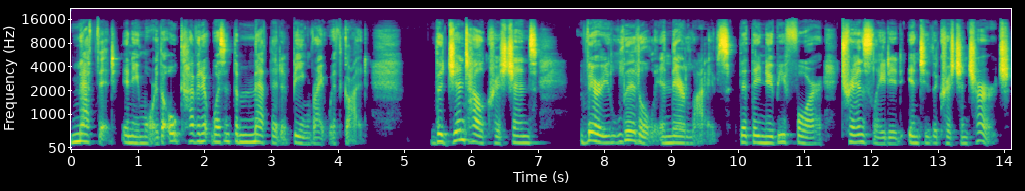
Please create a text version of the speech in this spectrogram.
method anymore. The Old Covenant wasn't the method of being right with God. The Gentile Christians very little in their lives that they knew before translated into the Christian church.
